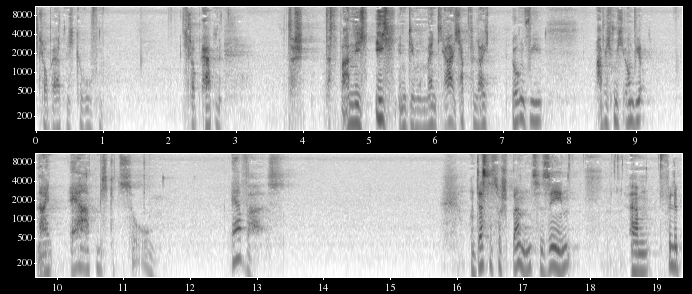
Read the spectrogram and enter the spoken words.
ich glaube, er hat mich gerufen. Ich glaube, er hat mich, das, das war nicht ich in dem Moment. Ja, ich habe vielleicht irgendwie, habe ich mich irgendwie, nein, er hat mich gezogen. Er war es. Und das ist so spannend zu sehen. Ähm, Philipp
